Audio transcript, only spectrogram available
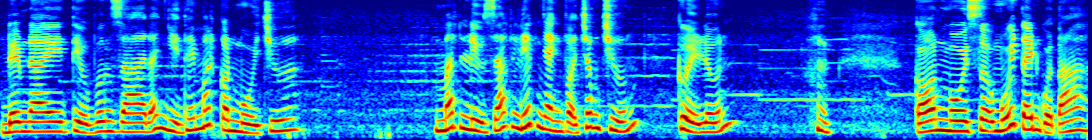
đêm nay tiểu vương gia đã nhìn thấy mắt con mồi chưa? Mắt liều giác liếc nhanh vào trong trướng, cười lớn. con mồi sợ mũi tên của ta,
